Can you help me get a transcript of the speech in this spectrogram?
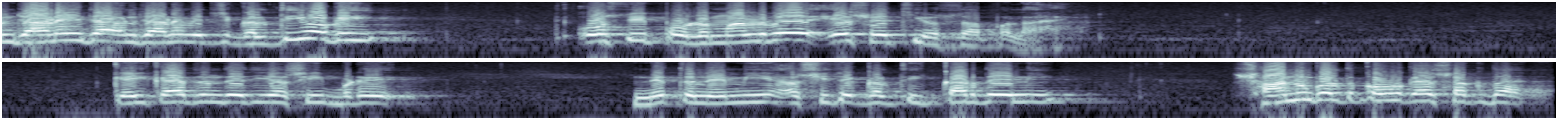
ਅਣਜਾਣੇ ਜਾਂ ਅਣਜਾਣੇ ਵਿੱਚ ਗਲਤੀ ਹੋ ਗਈ, ਤੇ ਉਸ ਦੀ ਭੁੱਲ ਮੰਨ ਲਵੇ ਇਸ ਵਿੱਚ ਹੀ ਉਸ ਦਾ ਭਲਾ ਹੈ। ਕਈ ਕਹਿ ਦਿੰਦੇ ਜੀ, ਅਸੀਂ ਬੜੇ ਨਿਤਨੇਮੀ ਅਸੀਂ ਤੇ ਗਲਤੀ ਕਰਦੇ ਨਹੀਂ। ਸਾਨੂੰ ਗਲਤ ਕੌਣ ਕਹਿ ਸਕਦਾ? ਹੈ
